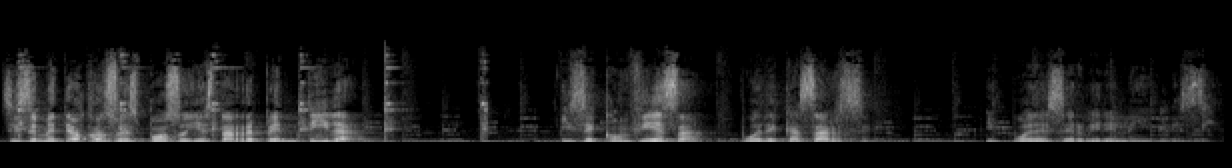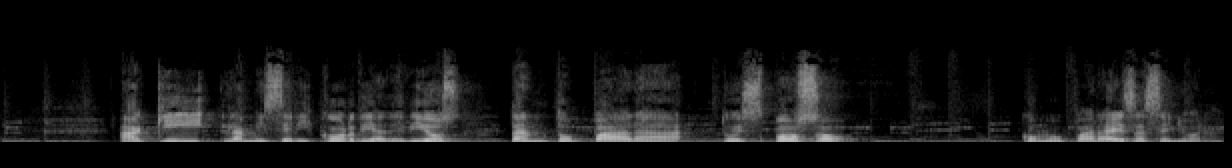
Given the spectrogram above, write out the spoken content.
si se metió con su esposo y está arrepentida y se confiesa, puede casarse y puede servir en la iglesia. Aquí la misericordia de Dios, tanto para tu esposo como para esa señora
